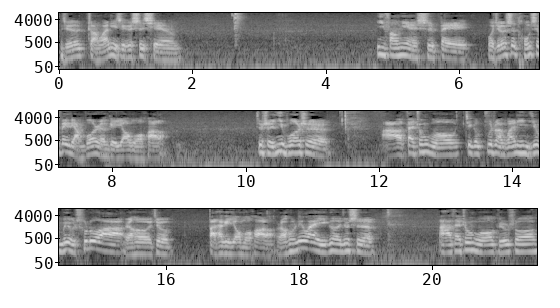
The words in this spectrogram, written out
我觉得转管理这个事情。一方面是被，我觉得是同时被两拨人给妖魔化了，就是一波是啊，在中国这个不转管理你就没有出路啊，然后就把他给妖魔化了。然后另外一个就是啊，在中国，比如说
